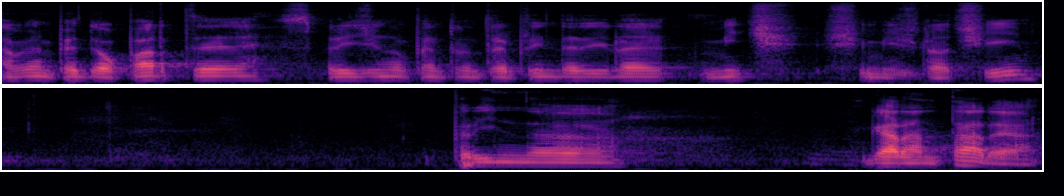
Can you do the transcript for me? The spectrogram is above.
Avem, pe de o parte, sprijinul pentru întreprinderile mici și mijlocii, prin uh, garantarea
